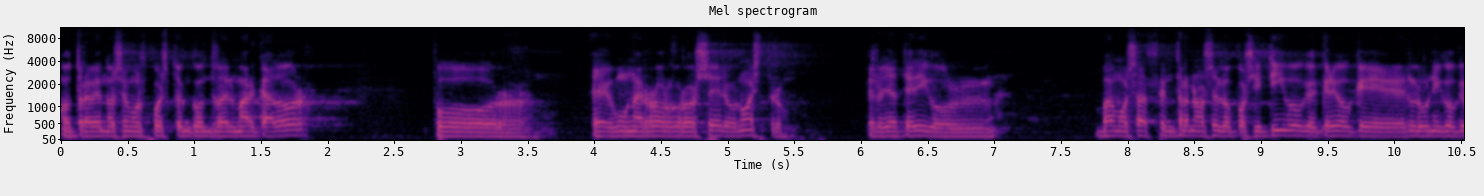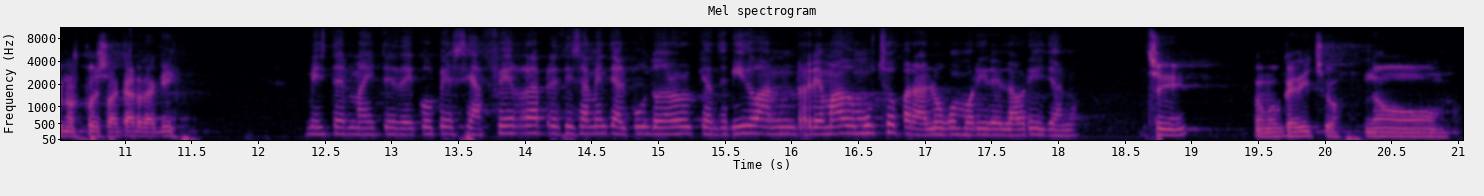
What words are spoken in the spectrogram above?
otra vez nos hemos puesto en contra del marcador por eh, un error grosero nuestro. Pero ya te digo, el- vamos a centrarnos en lo positivo, que creo que es lo único que nos puede sacar de aquí. Mister Maite de Cope se aferra precisamente al punto de dolor que han tenido, han remado mucho para luego morir en la orilla, ¿no? Sí, como que he dicho, no.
